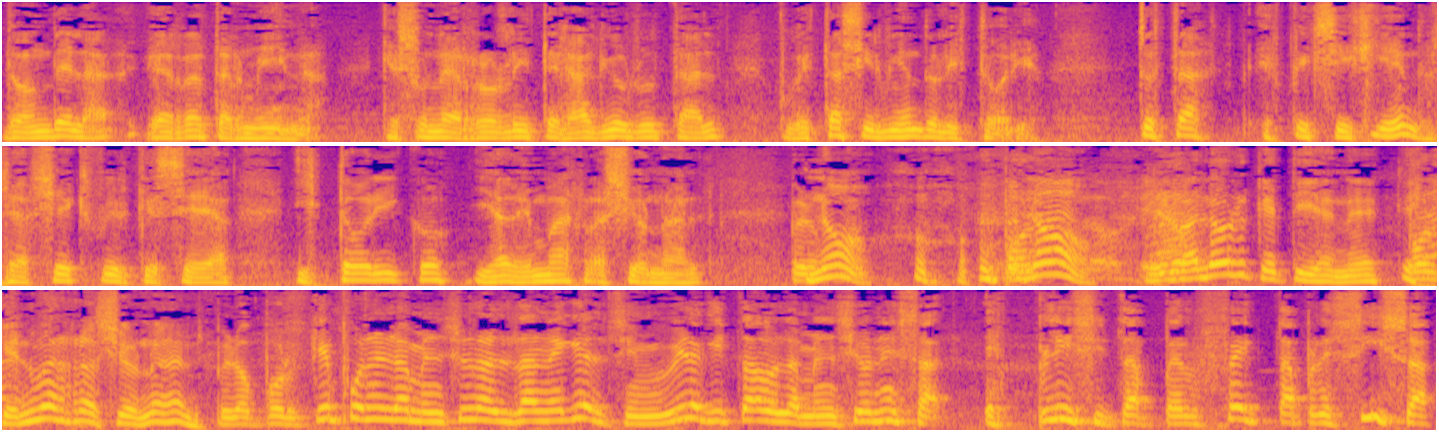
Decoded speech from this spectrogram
donde la guerra termina, que es un error literario brutal, porque está sirviendo la historia. Tú estás exigiéndole a Shakespeare que sea histórico y además racional. Pero- no, no, el valor que tiene es que no es racional. Pero ¿por qué poner la mención al Danegel? Si me hubiera quitado la mención esa explícita, perfecta, precisa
